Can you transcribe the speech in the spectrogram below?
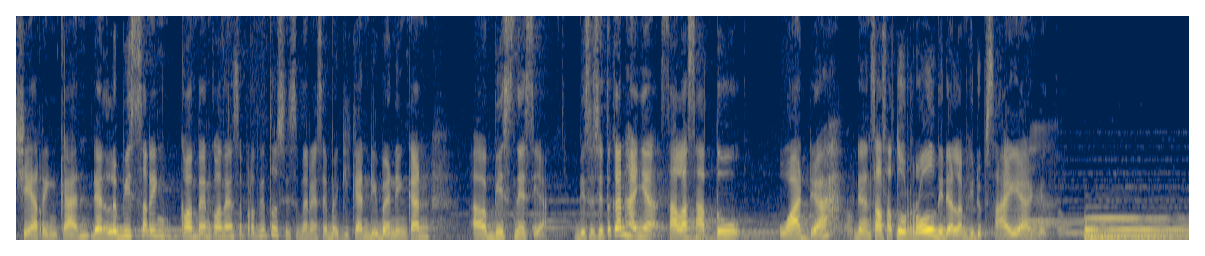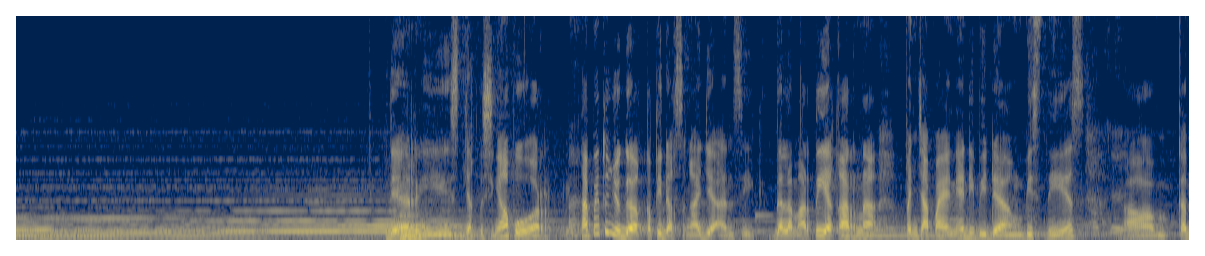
sharing kan dan lebih sering konten-konten seperti itu sih sebenarnya saya bagikan dibandingkan uh, bisnis ya. Bisnis itu kan hanya salah satu wadah dan salah satu role di dalam hidup saya yeah. gitu. Dari sejak di Singapura. Tapi itu juga ketidaksengajaan sih. Dalam arti ya karena pencapaiannya di bidang bisnis, um, kan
